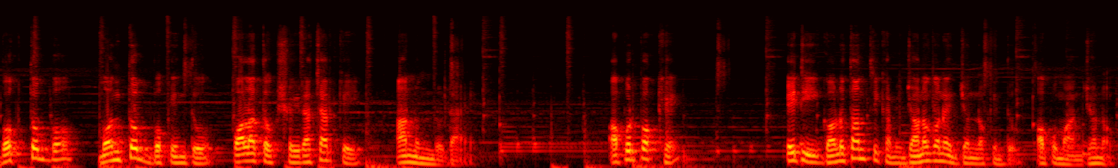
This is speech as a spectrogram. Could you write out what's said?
বক্তব্য মন্তব্য কিন্তু পলাতক স্বৈরাচারকেই আনন্দ দেয়। অপরপক্ষে, এটি গণতান্ত্রিকামী জনগণের জন্য কিন্তু অপমানজনক।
